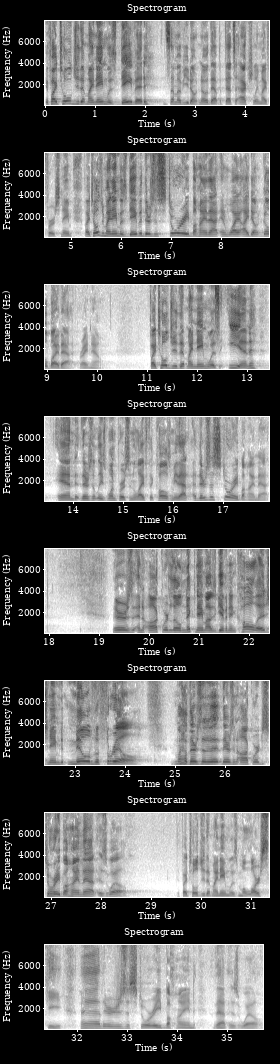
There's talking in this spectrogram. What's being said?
If I told you that my name was David, some of you don't know that, but that's actually my first name. If I told you my name was David, there's a story behind that and why I don't go by that right now. If I told you that my name was Ian, and there's at least one person in life that calls me that, there's a story behind that. There's an awkward little nickname I was given in college named Mill the Thrill. Well, there's, a, there's an awkward story behind that as well. If I told you that my name was Malarski, eh, there's a story behind that as well.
